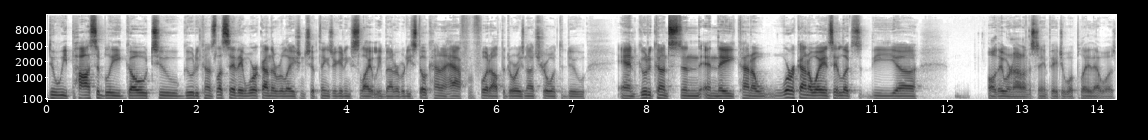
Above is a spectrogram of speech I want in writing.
do we possibly go to Gutekunst? Let's say they work on the relationship, things are getting slightly better, but he's still kind of half a foot out the door. He's not sure what to do. And Gutekunst and and they kind of work on a way and say, look, the uh, oh, they were not on the same page of what play that was.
